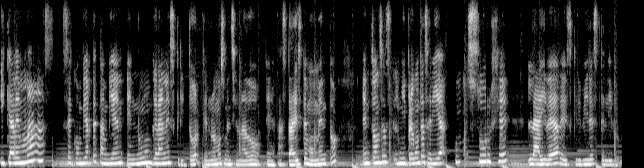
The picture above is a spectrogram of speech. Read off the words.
y que además se convierte también en un gran escritor que no hemos mencionado eh, hasta este momento. Entonces, mi pregunta sería, ¿cómo surge la idea de escribir este libro?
